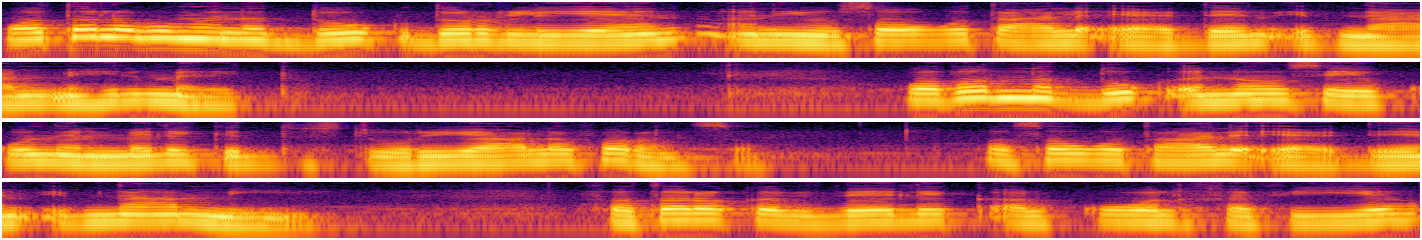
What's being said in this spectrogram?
وطلبوا من الدوق دورليان أن يصوت على إعدام ابن عمه الملك. وظن الدوق أنه سيكون الملك الدستوري على فرنسا. فصوت على إعدام ابن عمه. فترك بذلك القوى الخفية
